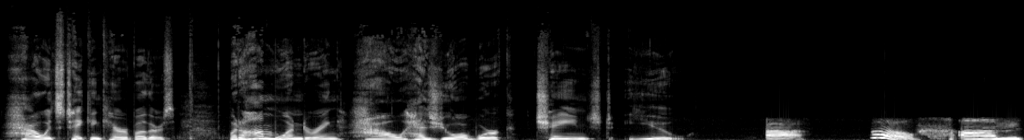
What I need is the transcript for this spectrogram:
how it's taking care of others. But I'm wondering, how has your work changed you? Ah, oh, um,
